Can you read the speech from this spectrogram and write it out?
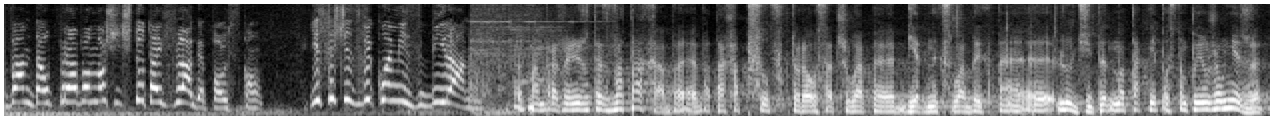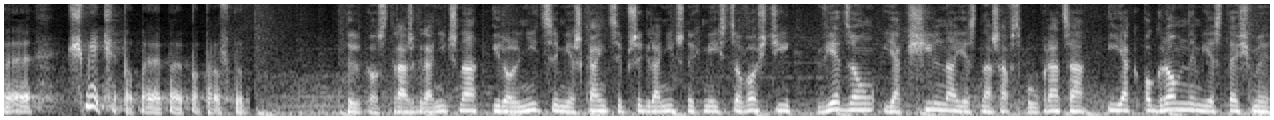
wam dał prawo nosić tutaj flagę polską? Jesteście zwykłymi zbirami. Mam wrażenie, że to jest watacha, watacha psów, która osaczyła biednych, słabych ludzi. No tak nie postępują żołnierze. Śmiecie po, po, po prostu. Tylko Straż Graniczna i rolnicy, mieszkańcy przygranicznych miejscowości wiedzą, jak silna jest nasza współpraca i jak ogromnym jesteśmy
